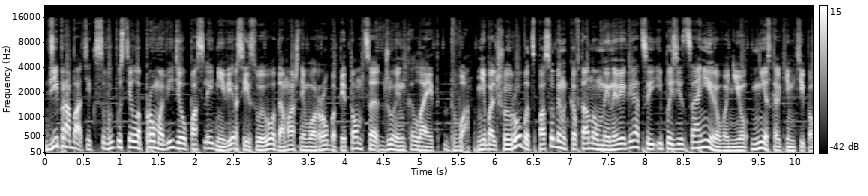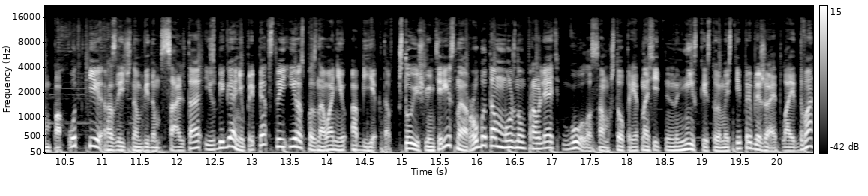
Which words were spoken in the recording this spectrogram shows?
Deep Robotics выпустила промо-видео последней версии своего домашнего робопитомца Joing Light 2. Небольшой робот способен к автономной навигации и позиционированию, нескольким типам походки, различным видам сальто, избеганию препятствий и распознаванию объектов. Что еще интересно, роботом можно управлять голосом, что при относительно низкой стоимости приближает Light 2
